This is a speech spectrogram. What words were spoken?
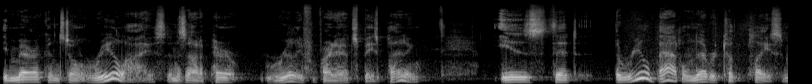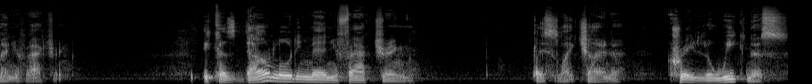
the Americans don't realize, and it's not apparent really from finance-based planning, is that the real battle never took place in manufacturing. Because downloading manufacturing, places like China, created a weakness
